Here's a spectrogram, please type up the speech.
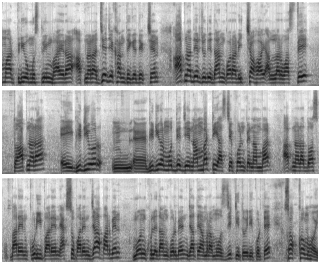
আমার প্রিয় মুসলিম ভাইরা আপনারা যে যেখান থেকে দেখছেন, আপনাদের যদি দান করার ইচ্ছা হয় আল্লাহর ওয়াস্তে, তো আপনারা এই ভিডিওর ভিডিওর মধ্যে যে নাম্বারটি আসছে, ফোনপে নাম্বার, আপনারা দশ পারেন, কুড়ি পারেন, একশো পারেন, যা পারবেন মন খুলে দান করবেন যাতে আমরা মসজিদটি তৈরি করতে সক্ষম হই।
